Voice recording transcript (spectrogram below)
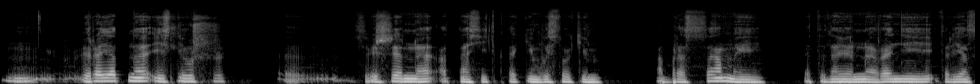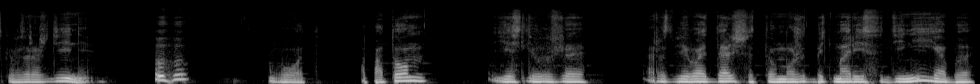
вероятно, если уж э, совершенно относить к таким высоким образцам, и это, наверное, раннее итальянское возрождение. Мгм. Вот. А потом, если уже развивать дальше, то, может быть, Мариса Дени я бы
